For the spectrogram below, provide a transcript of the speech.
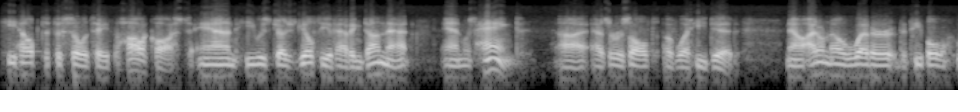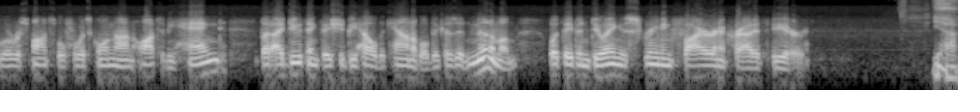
he helped to facilitate the Holocaust. And he was judged guilty of having done that and was hanged uh, as a result of what he did. Now, I don't know whether the people who are responsible for what's going on ought to be hanged, but I do think they should be held accountable because, at minimum, what they've been doing is screaming fire in a crowded theater. Yeah.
